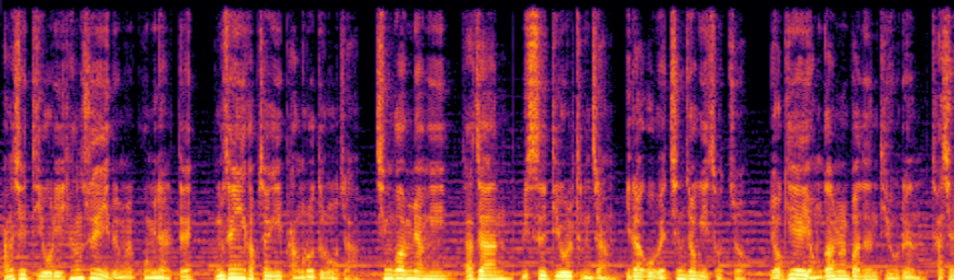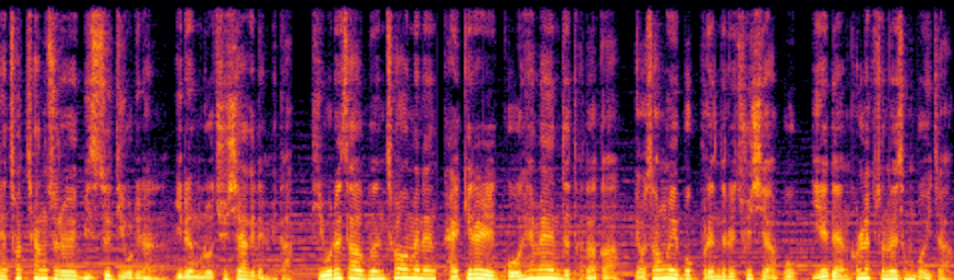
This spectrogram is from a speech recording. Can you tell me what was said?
당시 디올이 향수의 이름을 고민할 때 동생이 갑자기 방으로 들어오자 친구 한 명이 짜잔 미스 디올 등장이라고 외친 적이 있었죠. 여기에 영감을 받은 디올은 자신의 첫 향수를 미스 디올이라는 이름으로 출시하게 됩니다. 디올의 사업은 처음에는 갈 길을 잃고 헤매는 듯 하다가 여성의복 브랜드를 출시하고 이에 대한 컬렉션을 선보이자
